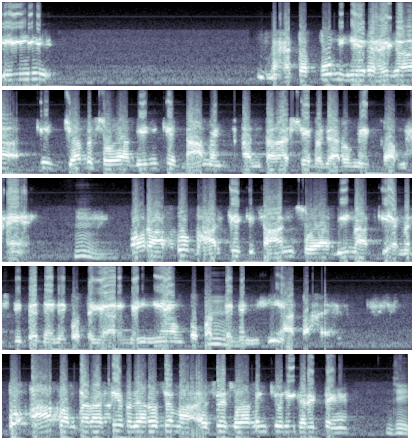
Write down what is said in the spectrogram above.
कि महत्वपूर्ण ये रहेगा कि जब सोयाबीन के दाम अंतर्राष्ट्रीय बाजारों में कम हैं हम्म। और आपको भारतीय किसान सोयाबीन आपकी एमएसपी पे देने को तैयार नहीं है उनको पत्ते में नहीं आता है तो आप अंतर्राष्ट्रीय बाजारों से सोयाबीन क्यों नहीं खरीदते हैं? जी।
